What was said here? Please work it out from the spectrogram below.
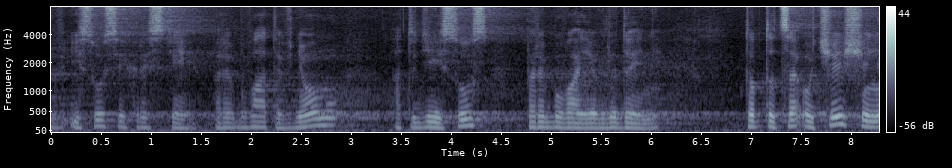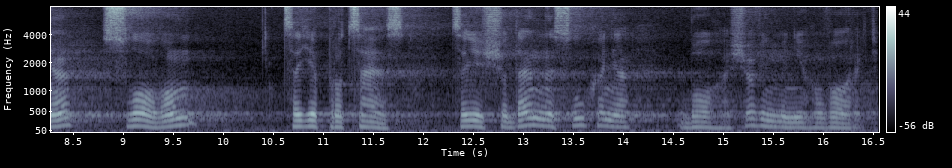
в Ісусі Христі, перебувати в ньому, а тоді Ісус перебуває в людині. Тобто це очищення словом, це є процес, це є щоденне слухання Бога, що Він мені говорить.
